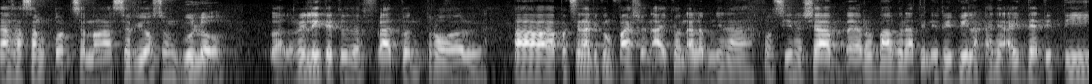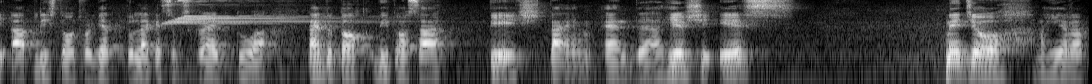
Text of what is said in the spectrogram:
nasasangkot sa mga seryosong gulo, well, related to the flood control. Ah, pag sinabi kong fashion icon, alam niyo na kung sino siya. Pero bago natin i-reveal ang kanyang identity, ah, please don't forget to like and subscribe to ah, Time to Talk dito sa PH Time. And ah, here she is medyo mahirap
